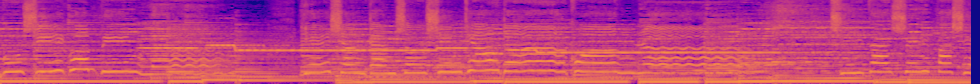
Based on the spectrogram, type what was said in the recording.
不习惯冰冷。也想感受心跳的狂热，期待谁发现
